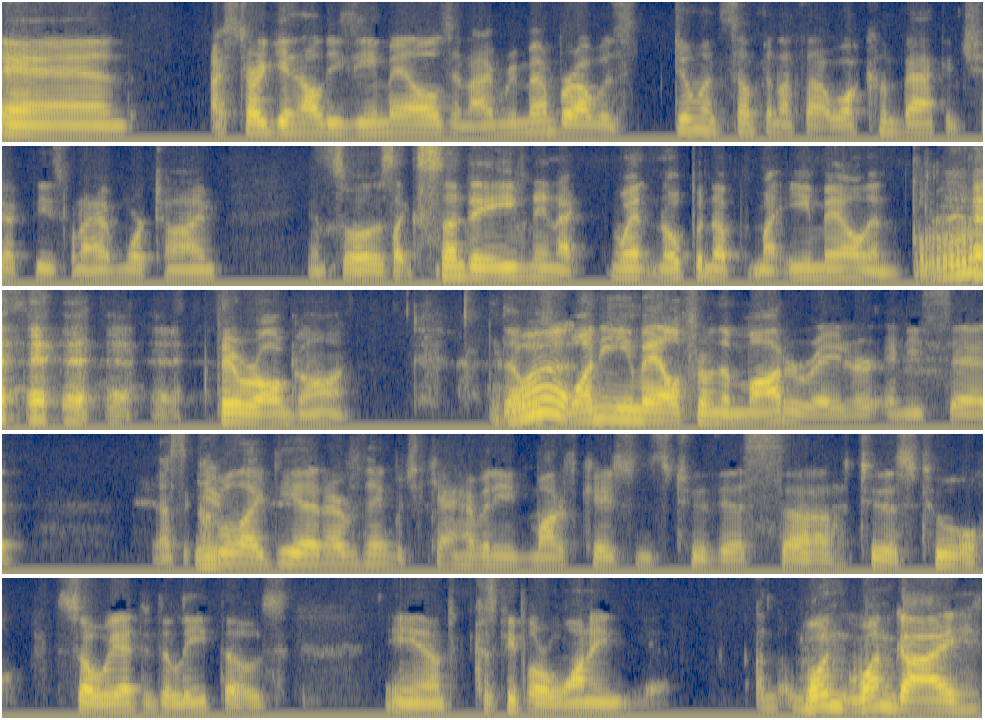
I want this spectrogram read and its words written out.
and I started getting all these emails. And I remember I was doing something. I thought, well, I'll come back and check these when I have more time. And so it was like Sunday evening. I went and opened up my email, and they were all gone. There was one email from the moderator, and he said, "That's a cool idea and everything, but you can't have any modifications to this uh, to this tool." So we had to delete those, you know, because people are wanting. One one guy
